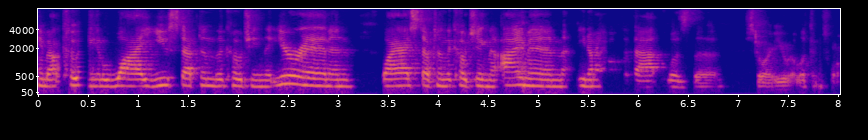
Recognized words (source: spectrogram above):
about coaching and why you stepped into the coaching that you're in and why i stepped into the coaching that i'm in you know i hope that that was the story you were looking for.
